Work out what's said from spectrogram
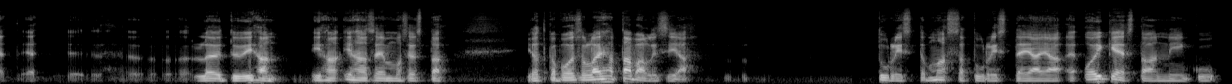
et, et, löytyy ihan, ihan, ihan semmoisesta, jotka voisivat olla ihan tavallisia turist, massaturisteja ja oikeastaan niin kuin,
